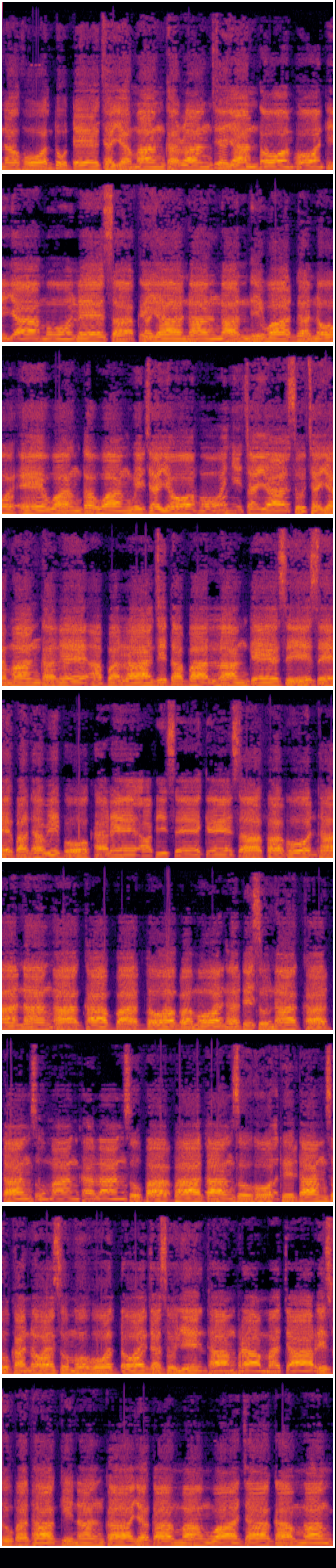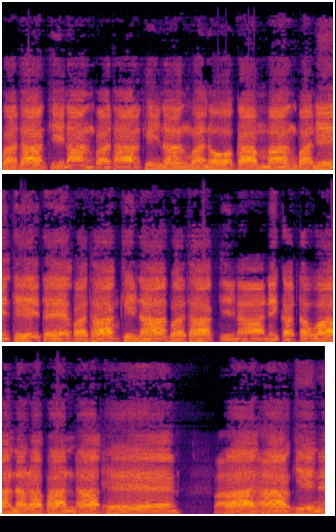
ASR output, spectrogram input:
นะโหตุเตชยมังครังชยันโตโพธิยาโมเลสักยานังนันทิวัฒโนเอวังทวังวิชโยโหหิชยาสุชยมังคะเลอปราชิตปัลลังเกสีเสปัทวิโภคะเรอภิเสเกสัพพพุทธานังอาคาปัตโตปโมทติสุนักขตังสุมังคลังสุปาพาตังสุโหติตังสุขโนสุโมโหตวจะสุยินทังพระมจาริสุปทากินังกายกรรมังวาจากรรมังปทากินังปทากินังมโนกรรมังปณิทิเตปทากินาปทากินานิกตวานรพันธเทปทากิเน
